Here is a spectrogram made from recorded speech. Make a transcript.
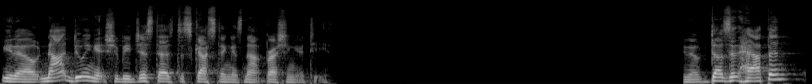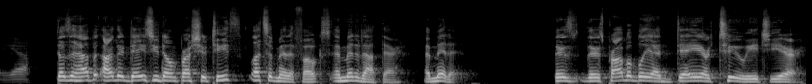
you know, not doing it should be just as disgusting as not brushing your teeth. You know, does it happen? Go. Does it happen? Are there days you don't brush your teeth? Let's admit it, folks. Admit it out there. Admit it. There's there's probably a day or two each year.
